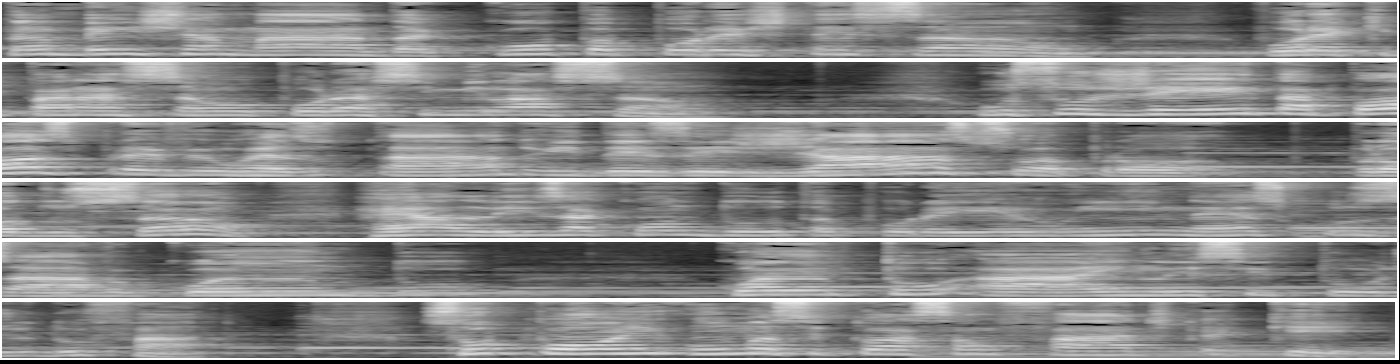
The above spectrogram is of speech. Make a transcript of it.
também chamada culpa por extensão, por equiparação ou por assimilação. O sujeito, após prever o resultado e desejar sua pro produção, realiza a conduta por erro inexcusável quando quanto à ilicitude do fato. Supõe uma situação fática que,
